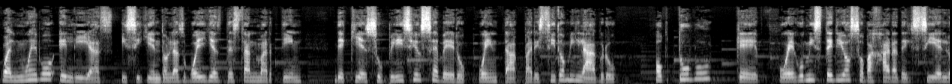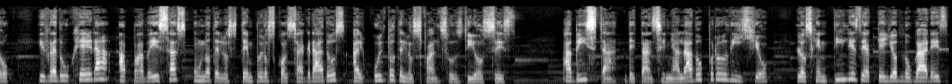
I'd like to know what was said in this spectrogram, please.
cual nuevo Elías y siguiendo las huellas de San Martín, de quien suplicio severo cuenta parecido milagro, obtuvo que fuego misterioso bajara del cielo y redujera a pavesas uno de los templos consagrados al culto de los falsos dioses. A vista de tan señalado prodigio, los gentiles de aquellos lugares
